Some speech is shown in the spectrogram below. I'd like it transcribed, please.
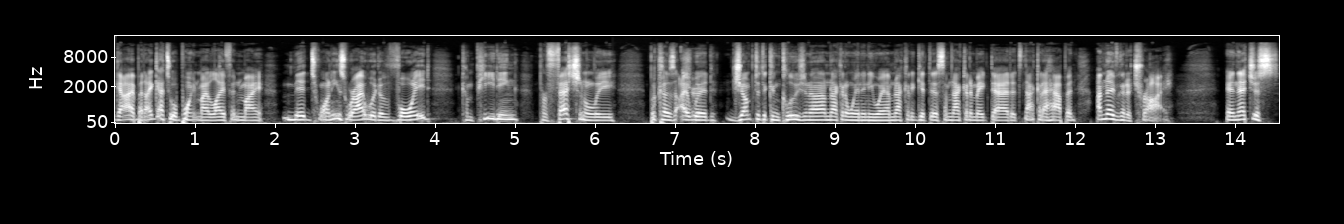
guy, but I got to a point in my life in my mid 20s where I would avoid competing professionally because I Sure. would jump to the conclusion "Oh, I'm not going to win anyway. I'm not going to get this. I'm not going to make that. It's not going to happen. I'm not even going to try. And that just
